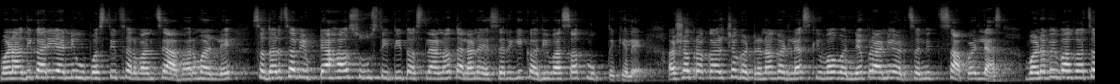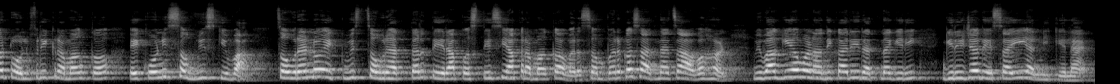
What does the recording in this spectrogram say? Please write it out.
वनाधिकारी यांनी उपस्थित सर्वांचे आभार मानले. सदरचा बिबट्या हा सुस्थितीत असल्यानं त्याला नैसर्गिक अधिवासात मुक्त केले. अशा प्रकारच्या घटना घडल्यास किंवा वन्य प्राणी अडचणीत सापडल्यास वनविभागाचा टोल फ्री क्रमांक एकोण एकोणीस सव्वीस किंवा चौऱ्याण्णव एकवीस चौऱ्याहत्तर तेरा पस्तीस या क्रमांकावर संपर्क साधण्याचं आवाहन विभागीय वनाधिकारी रत्नागिरी गिरिजा देसाई यांनी केलं आहे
